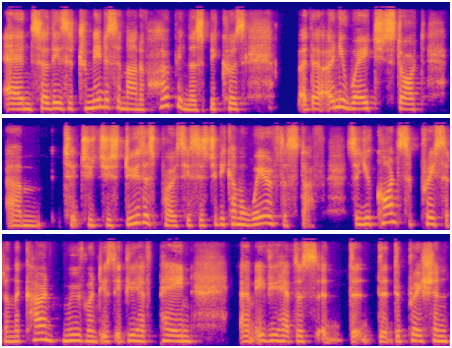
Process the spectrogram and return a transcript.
And so there's a tremendous amount of hope in this because the only way to start um, to, to just do this process is to become aware of the stuff. So you can't suppress it. And the current movement is if you have pain, um, if you have this uh, d- d- depression,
